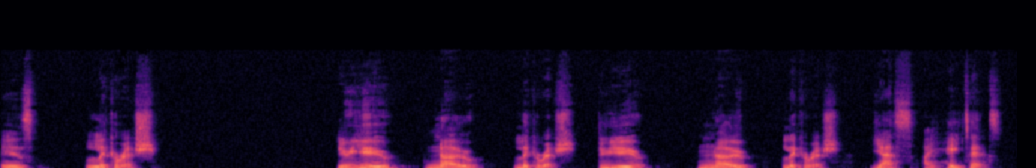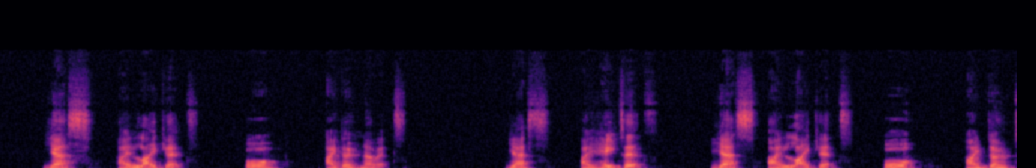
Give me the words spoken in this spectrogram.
is licorice. Do you know licorice? Do you know licorice? Yes, I hate it. Yes, I like it. Or I don't know it. Yes, I hate it. Yes, I like it. Or I don't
